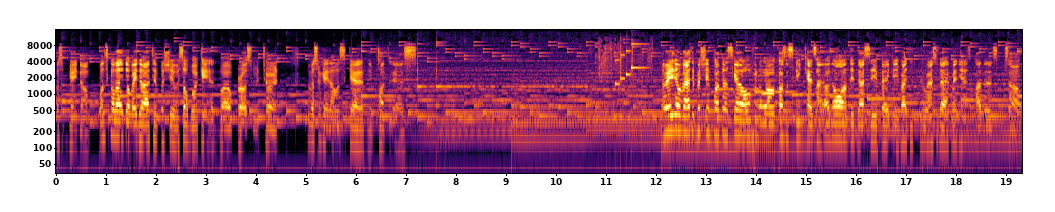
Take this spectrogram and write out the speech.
Mushroom Kingdom. Once collected, the radioactive machine will stop working and Wild Bros will return. The Mushroom Kingdom once again in Plutonus. The radioactive machine partners scatter over the world causes skin cancer and one did not see fake invited to resident and many as partners himself.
